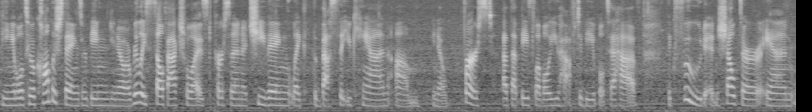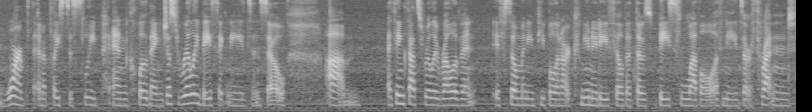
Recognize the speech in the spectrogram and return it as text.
being able to accomplish things or being, you know, a really self actualized person, achieving like the best that you can. Um, you know, first at that base level, you have to be able to have like food and shelter and warmth and a place to sleep and clothing, just really basic needs. And so, um, I think that's really relevant if so many people in our community feel that those base level of needs are threatened,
